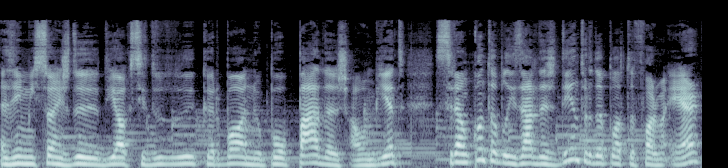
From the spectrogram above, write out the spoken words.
As emissões de dióxido de carbono poupadas ao ambiente serão contabilizadas dentro da plataforma Air,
